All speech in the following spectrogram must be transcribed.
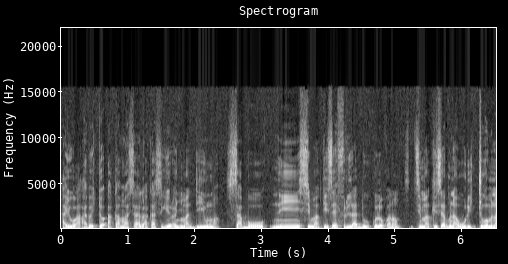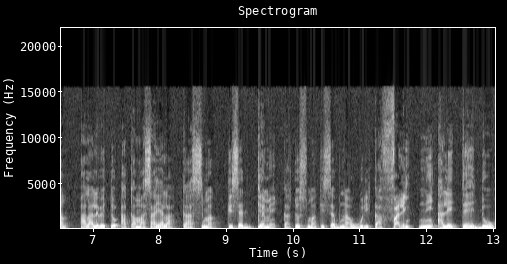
ayiwa a be to a ka masaya la ka sigiyɔrɔ ɲuman di u ma sabu ni simakisɛ filila dugukolo kɔnɔ simakisɛ bena wuri cogo min na ala le be to a ka masaya la ka simakisɛ dɛmɛ ka to simakisɛ bena wuri ka falen ni ale tɛ do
